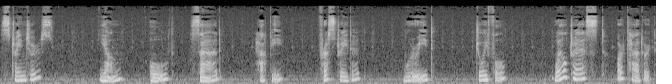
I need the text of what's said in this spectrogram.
strangers, young, old, sad, happy, frustrated, worried, joyful, well dressed, or tattered.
